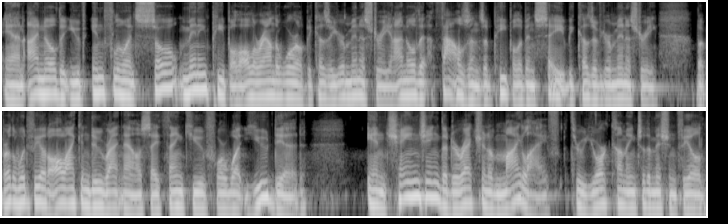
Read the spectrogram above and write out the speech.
And I know that you've influenced so many people all around the world because of your ministry. And I know that thousands of people have been saved because of your ministry. But, Brother Woodfield, all I can do right now is say thank you for what you did in changing the direction of my life through your coming to the mission field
